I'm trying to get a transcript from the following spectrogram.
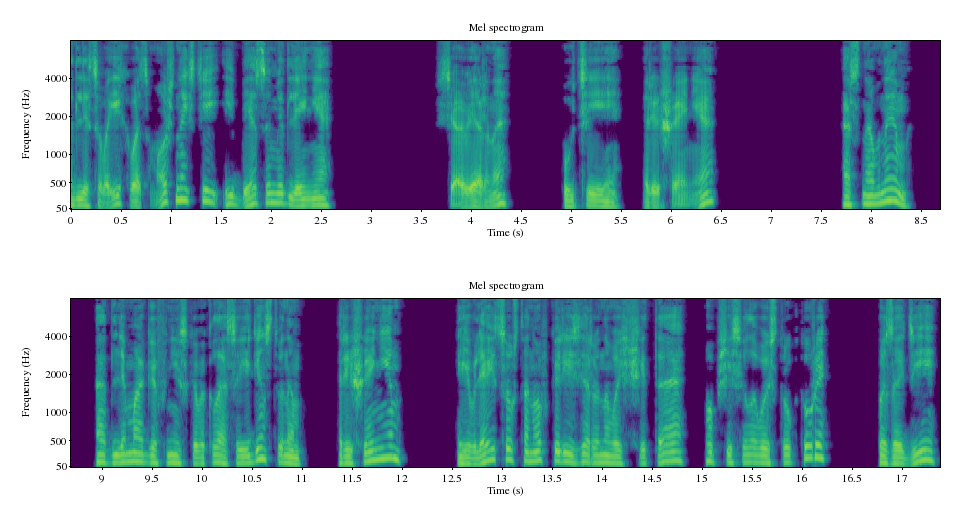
для своих возможностей и без замедления. Все верно. Пути решения? Основным а для магов низкого класса единственным решением является установка резервного щита общей силовой структуры позади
